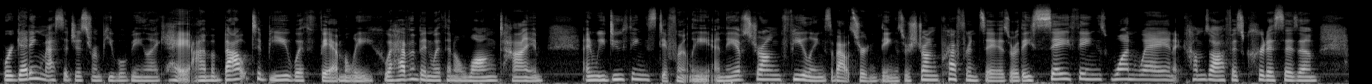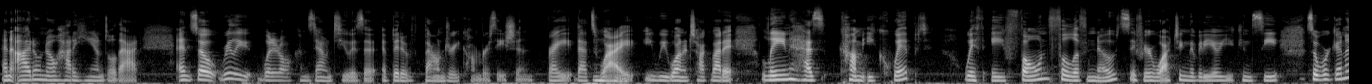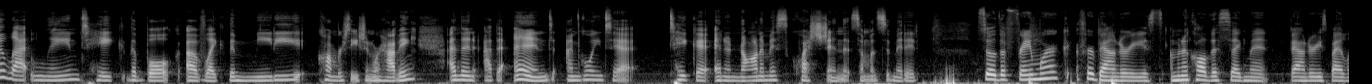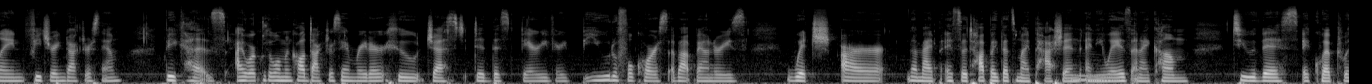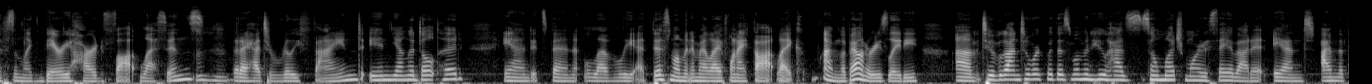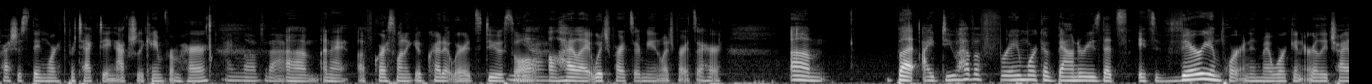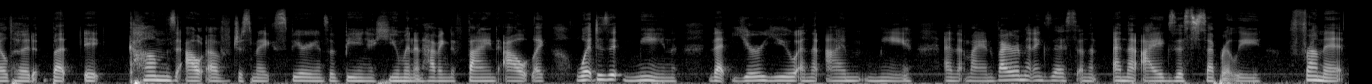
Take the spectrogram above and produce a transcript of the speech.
we're getting messages from people being like, hey, I'm about to be with family who I haven't been with in a long time, and we do things differently, and they have strong feelings about certain things or strong preferences, or they say things one way and it comes off as criticism, and I don't know how to handle that. And so, really, what it all comes down to is a, a bit of boundary conversation, right? That's mm-hmm. why we want to talk about it. Layne has come equipped with a phone full of notes. If you're watching the video, you can see. So we're going to let Layne take the bulk of like the meaty conversation we're having. And then at the end, I'm going to take a, an anonymous question that someone submitted. So the framework for boundaries, I'm going to call this segment Boundaries by Layne featuring Dr. Sam because I work with a woman called Dr. Sam Rader who just did this very very beautiful course about boundaries which are the my it's a topic that's my passion mm. anyways and I come to this equipped with some like very hard fought lessons mm-hmm. that I had to really find in young adulthood. And it's been lovely at this moment in my life when I thought, like, I'm the boundaries lady, um, to have gotten to work with this woman who has so much more to say about it. And I'm the precious thing worth protecting actually came from her. I love that. Um, and I, of course, want to give credit where it's due. So yeah. I'll, I'll, highlight which parts are me and which parts are her. Um, but I do have a framework of boundaries that's it's very important in my work in early childhood, but it comes out of just my experience of being a human and having to find out like what does it mean that you're you and that I'm me and that my environment exists and that and that I exist separately from it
